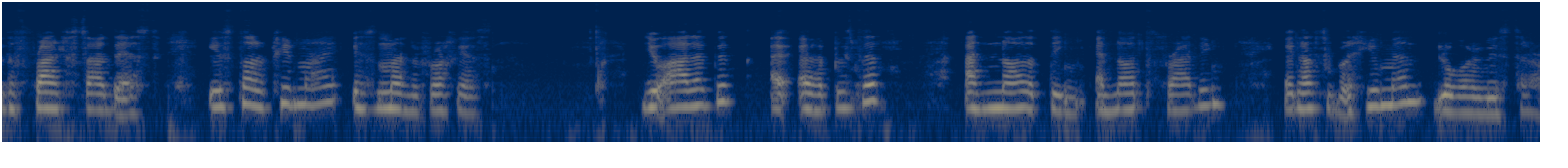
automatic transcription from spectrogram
is flight Southeast is the primer is not the process you are a bit a, a princess and not a thing and not flying and not superhuman you are a visitor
